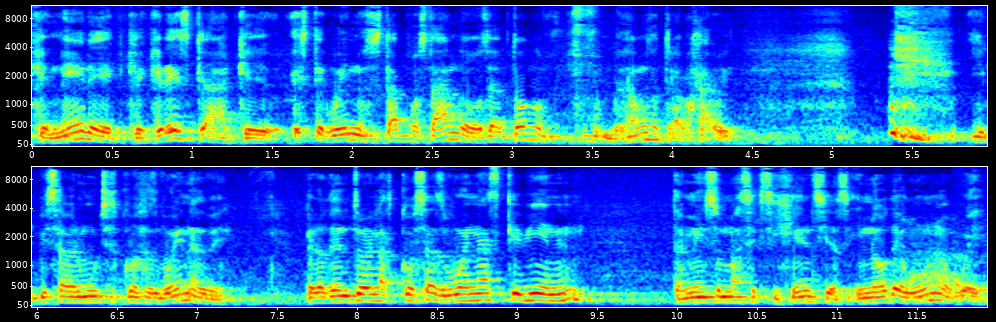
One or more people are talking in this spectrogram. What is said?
genere, que crezca, que este güey nos está apostando, o sea, todo, uf, empezamos a trabajar, güey. Y empieza a haber muchas cosas buenas, güey. Pero dentro de las cosas buenas que vienen, también son más exigencias, y no de uno, güey.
